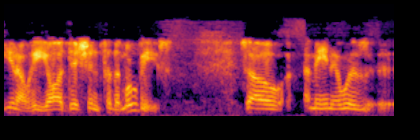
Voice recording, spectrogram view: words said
you know he auditioned for the movies. So I mean, it was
